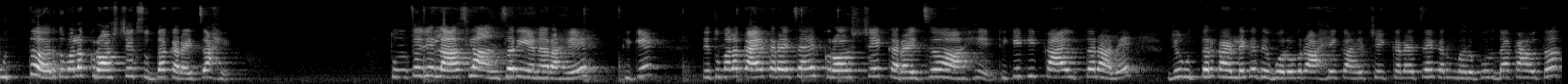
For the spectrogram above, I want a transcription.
उत्तर तुम्हाला क्रॉस चेक सुद्धा करायचं आहे. तुमचं जे लास्टला आन्सर येणार आहे ठीक आहे? ते तुम्हाला काय करायचं आहे? क्रॉस चेक करायचं आहे. ठीक आहे? की काय उत्तर आले जे उत्तर काढले का ते बरोबर आहे का? हे चेक करायचं आहे. कारण भरपूरदा काय होतं?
